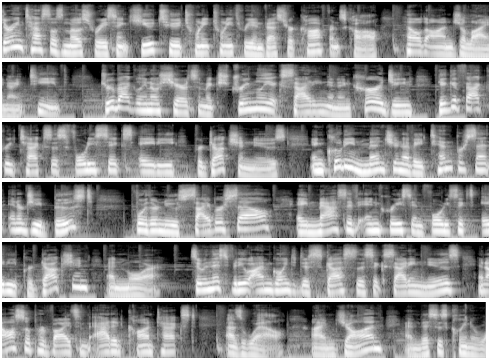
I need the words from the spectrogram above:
During Tesla's most recent Q2 2023 investor conference call held on July 19th, Drew Baglino shared some extremely exciting and encouraging Gigafactory Texas 4680 production news, including mention of a 10% energy boost for their new Cybercell, a massive increase in 4680 production, and more. So in this video, I'm going to discuss this exciting news and also provide some added context as well. I'm John, and this is Cleaner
